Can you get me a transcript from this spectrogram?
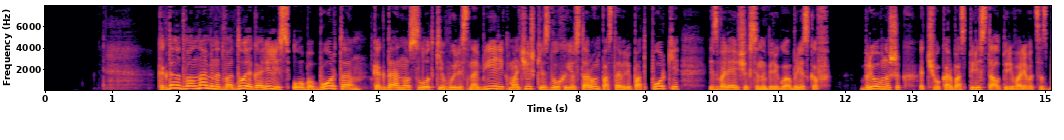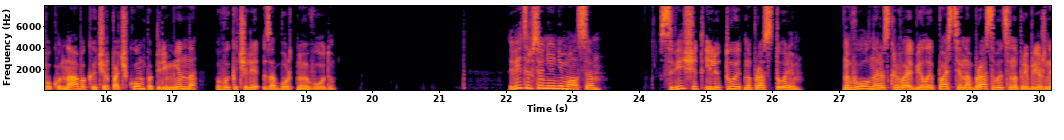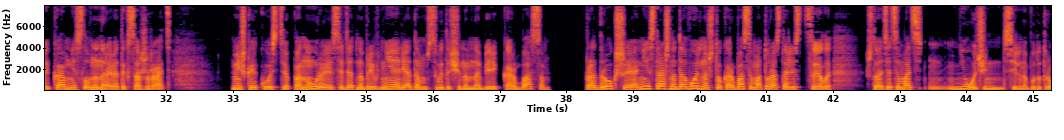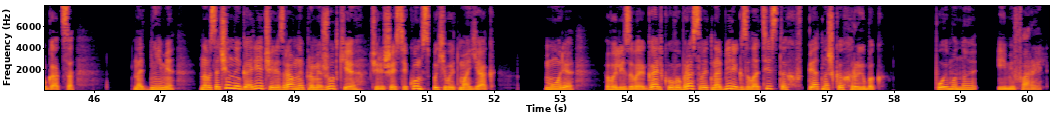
Когда над волнами, над водой оголились оба борта, когда нос лодки вылез на берег, мальчишки с двух ее сторон поставили подпорки из валяющихся на берегу обрезков бревнышек, отчего карбас перестал переваливаться с боку на бок и черпачком попеременно выкачали забортную воду. Ветер все не унимался, свищет и лютует на просторе, Волны, раскрывая белые пасти, набрасываются на прибрежные камни, словно норовят их сожрать. Мишка и Костя, понурые, сидят на бревне рядом с вытащенным на берег карбасом. Продрогшие, они страшно довольны, что карбас и мотор остались целы, что отец и мать не очень сильно будут ругаться. Над ними, на высоченной горе, через равные промежутки, через шесть секунд вспыхивает маяк. Море вылизывая гальку, выбрасывает на берег золотистых в пятнышках рыбок, пойманную ими форель.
